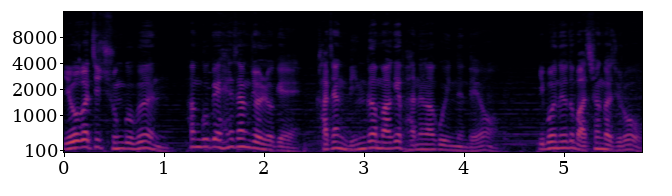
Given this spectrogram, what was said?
이와 같이 중국은 한국의 해상 전력에 가장 민감하게 반응하고 있는데요. 이번에도 마찬가지로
